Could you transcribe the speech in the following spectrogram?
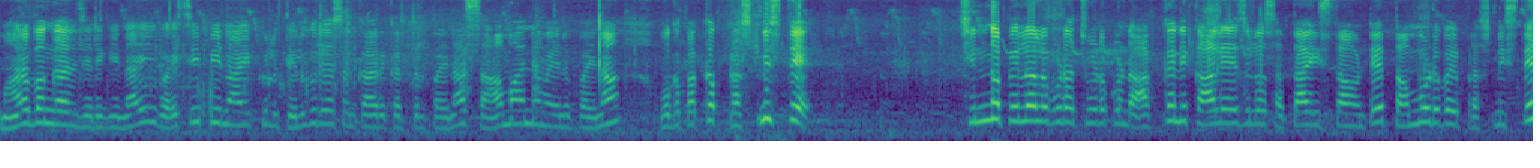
మానభంగాలు జరిగినాయి. వైసీపీ నాయకులు తెలుగుదేశం కార్యకర్తలపైన సామాన్యమైన పైన ఒక పక్క ప్రశ్నిస్తే చిన్న పిల్లలు కూడా చూడకుండా అక్కని కాలేజీలో సతాయిస్తూ ఉంటే తమ్ముడిపై ప్రశ్నిస్తే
